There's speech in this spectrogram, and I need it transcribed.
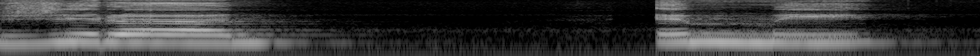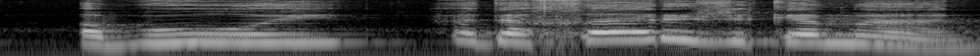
جيران. أمي أبوي هذا خارجي كمان.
